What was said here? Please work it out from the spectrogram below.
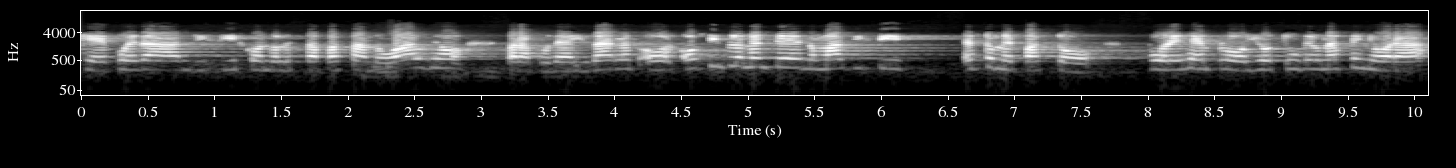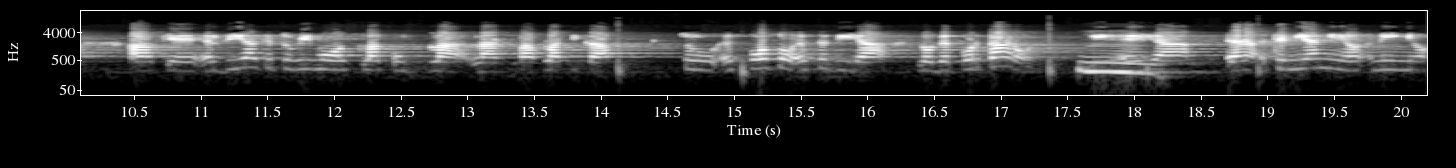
que puedan decir cuando le está pasando algo para poder ayudarlas o, o simplemente nomás decir, esto me pasó por ejemplo, yo tuve una señora uh, que el día que tuvimos la, la, la, plática, su esposo ese día lo deportaron y mm. ella era, tenía niños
